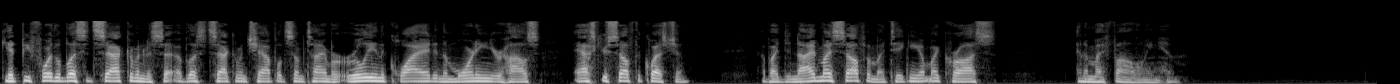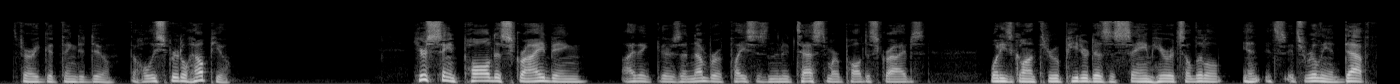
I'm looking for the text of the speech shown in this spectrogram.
Get before the Blessed Sacrament, a Blessed Sacrament chapel at some time, or early in the quiet in the morning in your house. Ask yourself the question, have I denied myself? Am I taking up my cross? And am I following him? It's a very good thing to do. The Holy Spirit will help you. Here's St. Paul describing, I think there's a number of places in the New Testament where Paul describes what he's gone through. Peter does the same. Here it's a little, in, it's, it's really in depth.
